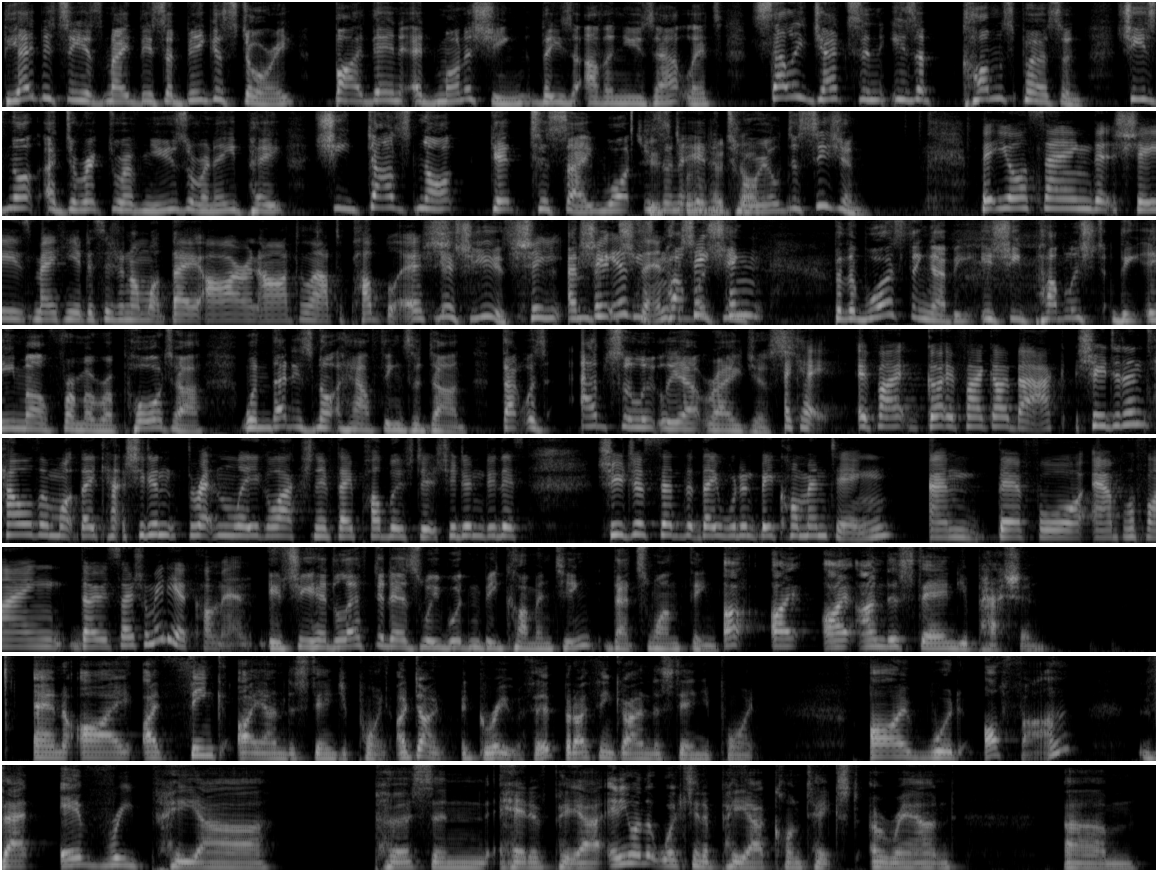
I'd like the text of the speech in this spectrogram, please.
the ABC has made this a bigger story by then admonishing these other news outlets. Sally Jackson is a comms person. She's not a director of news or an EP. She does not get to say what is She's an editorial decision. But you're saying that she's making a decision on what they are and aren't allowed to publish. Yeah, she is. She and she isn't. publishing. She can. But the worst thing, Abby, is she published the email from a reporter when that is not how things are done. That was absolutely outrageous. Okay, if I go if I go back, she didn't tell them what they can. She didn't threaten legal action if they published it. She didn't do this. She just said that they wouldn't be commenting and therefore amplifying those social media comments. If she had left it as we wouldn't be commenting, that's one thing. I, I, I understand your passion. And I, I think I understand your point. I don't agree with it, but I think I understand your point. I would offer that every PR person, head of PR, anyone that works in a PR context around um,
